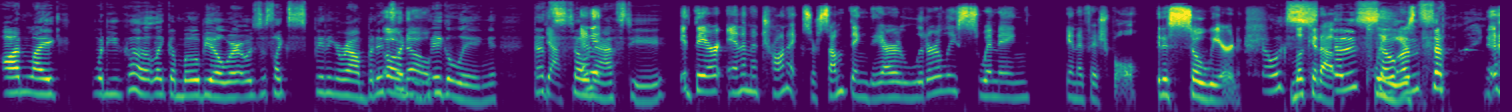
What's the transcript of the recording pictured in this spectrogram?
on like what do you call it, like a mobile where it was just like spinning around, but it's Oh, like no. wiggling. That's Yeah, so and it- nasty. It- they are animatronics or something. They are literally swimming in a fishbowl. It is so weird. Looks. look it up, That is so please. unsettling.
